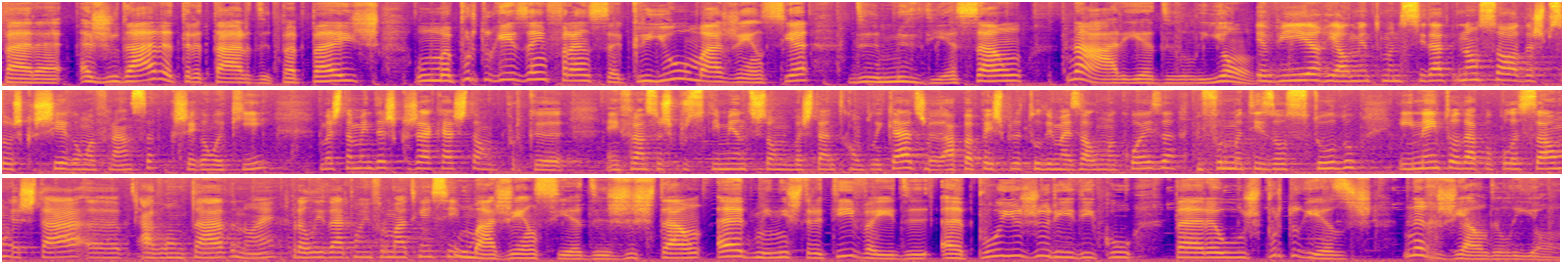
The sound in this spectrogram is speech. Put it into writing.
Para ajudar a tratar de papéis, uma portuguesa em França criou uma agência de mediação na área de Lyon. Havia realmente uma necessidade não só das pessoas que chegam à França, que chegam aqui, mas também das que já cá estão, porque em França os procedimentos são bastante complicados, há papéis para tudo e mais alguma coisa, informatizou-se tudo e nem toda a população está uh, à vontade, não é, para lidar com a informática em si. Uma agência de gestão administrativa e de apoio jurídico para os portugueses na região de Lyon.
